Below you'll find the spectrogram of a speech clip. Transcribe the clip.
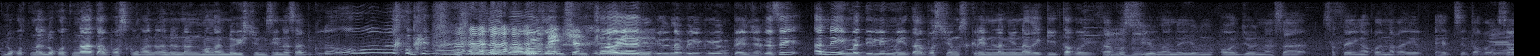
lukot na lukot na. Tapos kung ano-ano ng mga noise yung sinasabi ko, oh, ginagawa ko. Yung So, tension, so na feel ayun, feel na feel ko yung tension. Kasi ano eh, madilim eh. Tapos yung screen lang yung nakikita ko eh. Tapos Mhm. yung ano, yung audio nasa sa tenga ko, naka-headset ako eh. So,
